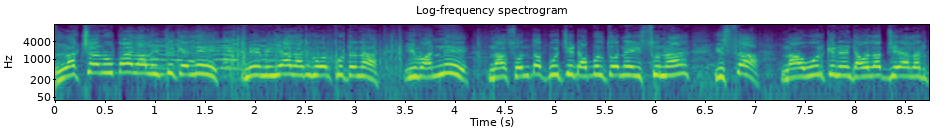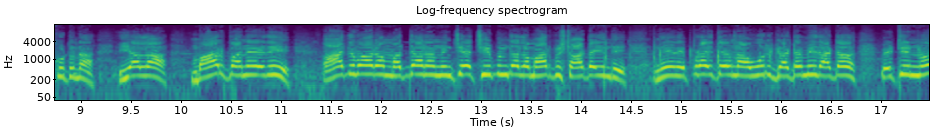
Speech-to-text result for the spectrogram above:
లక్ష రూపాయలు వాళ్ళ ఇంటికి వెళ్ళి మేము ఇవ్వాలని కోరుకుంటున్నా. ఇవన్నీ నా సొంత పూచి డబ్బులతోనే ఇస్తున్నా ఇస్తా. నా ఊరికి నేను డెవలప్ చేయాలనుకుంటున్నా. ఇవాళ మార్పు అనేది ఆదివారం మధ్యాహ్నం నుంచే చీపుంతల మార్పు స్టార్ట్ అయింది. నేను ఎప్పుడైతే నా ఊరి గడ్డ మీద అడ్డ పెట్టినో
